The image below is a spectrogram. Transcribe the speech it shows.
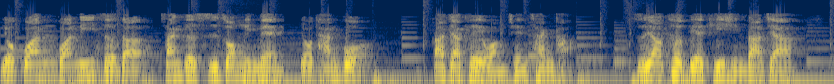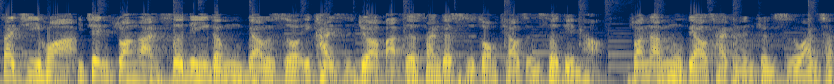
有关管理者的三个时钟里面有谈过，大家可以往前参考。只要特别提醒大家，在计划一件专案、设定一个目标的时候，一开始就要把这三个时钟调整设定好，专案目标才可能准时完成。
